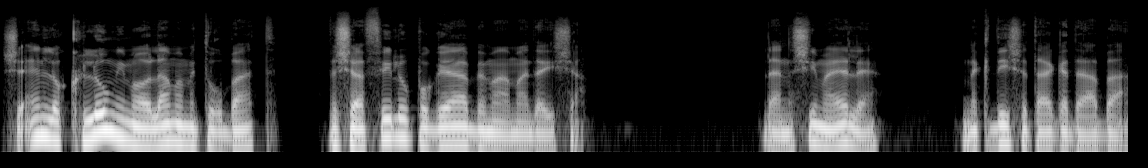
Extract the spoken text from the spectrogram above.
שאין לו כלום עם העולם המתורבת, ושאפילו פוגע במעמד האישה. לאנשים האלה נקדיש את ההגדה הבאה.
